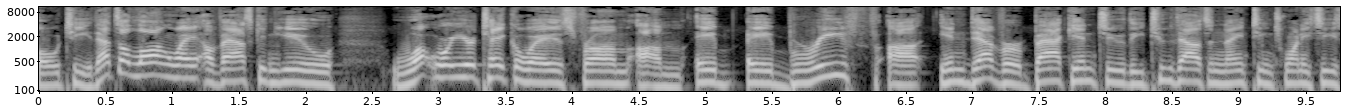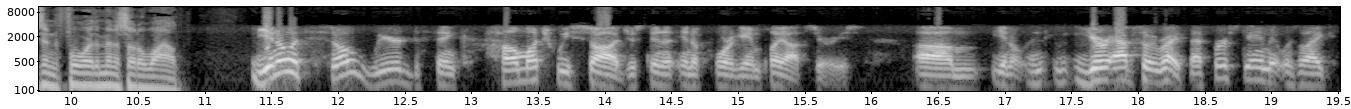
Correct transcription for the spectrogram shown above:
OT. That's a long way of asking you what were your takeaways from um, a, a brief uh, endeavor back into the 2019 20 season for the Minnesota Wild? You know, it's so weird to think how much we saw just in a, in a four game playoff series. Um, you know, you're absolutely right. That first game, it was like,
